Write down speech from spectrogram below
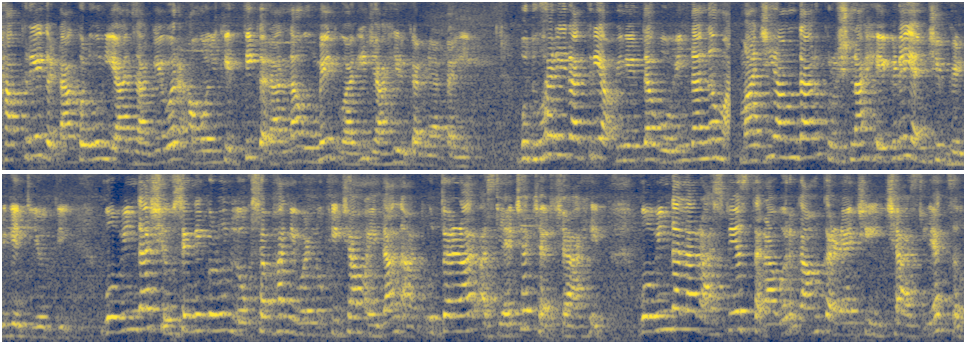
ठाकरे गटाकडून या जागेवर अमोल कीर्तीकरांना उमेदवारी जाहीर करण्यात आली. बुधवारी रात्री अभिनेता गोविंदानं माजी आमदार कृष्णा हेगडे यांची भेट घेतली होती. गोविंदा शिवसेनेकडून लोकसभा निवडणुकीच्या मैदानात उतरणार असल्याच्या चर्चा आहेत. गोविंदाला राष्ट्रीय स्तरावर काम करण्याची इच्छा असल्याचं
